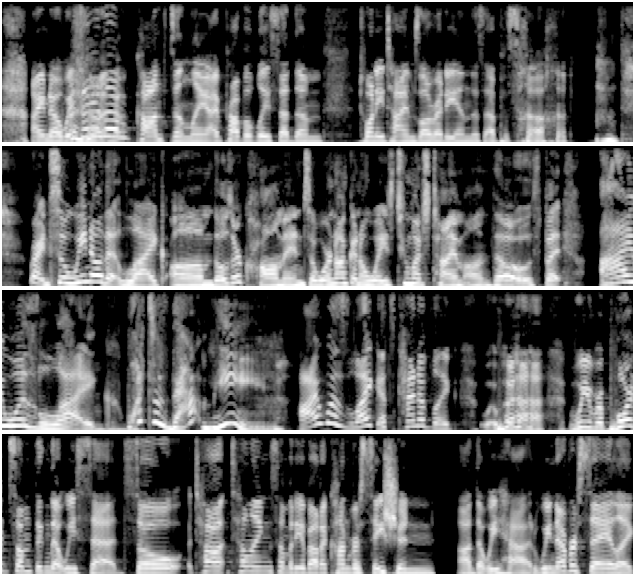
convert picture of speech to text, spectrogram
I know. We say them constantly. I probably said them 20 times already in this episode. right. So we know that like, um, those are common. So we're not going to waste too much time on those. But I was like, mm-hmm. what does that mean? I was like, it's kind of like we report something that we said. So t- telling somebody about a conversation uh, that we had, we never say like,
